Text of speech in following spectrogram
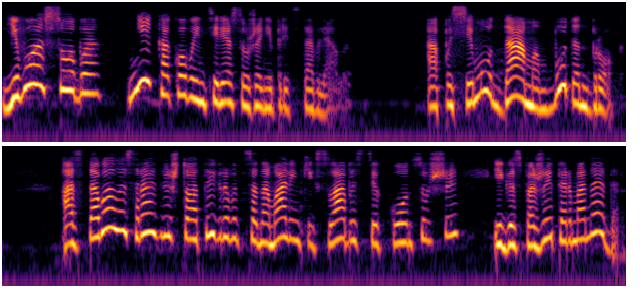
его особо никакого интереса уже не представляла. А посему дамам Буденброк оставалось разве что отыгрываться на маленьких слабостях консульши и госпожи Перманедер,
